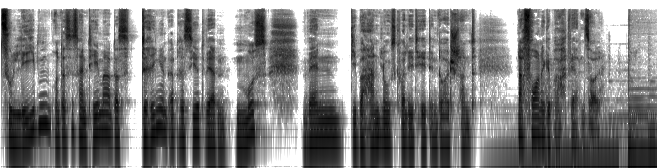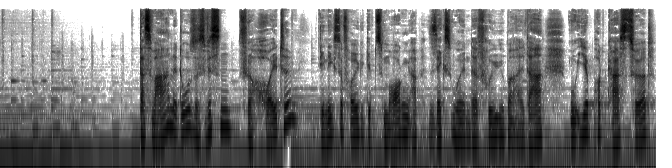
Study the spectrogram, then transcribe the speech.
zu leben. Und das ist ein Thema, das dringend adressiert werden muss, wenn die Behandlungsqualität in Deutschland nach vorne gebracht werden soll. Das war eine Dosis Wissen für heute. Die nächste Folge gibt's morgen ab 6 Uhr in der Früh überall da, wo ihr Podcasts hört.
